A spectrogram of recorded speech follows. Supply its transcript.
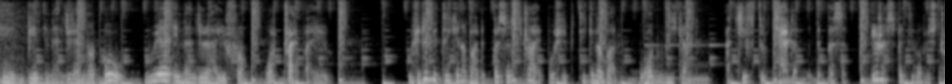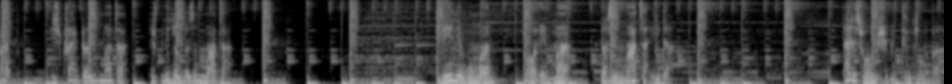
him being in Nigeria, not, oh, where in Nigeria are you from? What tribe are you? We shouldn't be thinking about the person's tribe, but we should be thinking about what we can achieve together with the person, irrespective of his tribe. His tribe doesn't matter, his religion doesn't matter. Being a woman or a man doesn't matter either. That is what we should be thinking about.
